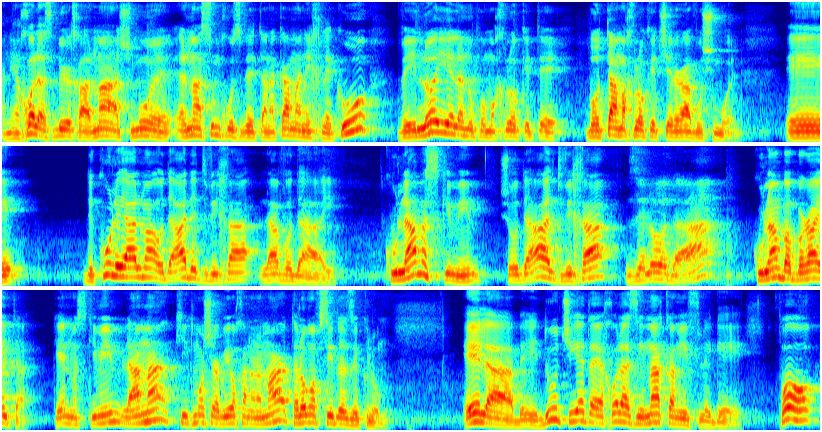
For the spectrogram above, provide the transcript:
אני יכול להסביר לך על מה שמואל, על מה סומכוס ותנא קמא נחלקו, ולא יהיה לנו פה מחלוקת, אה, באותה מחלוקת של רב ושמואל. אה, דכולי עלמא הודאה דטביחה לאו הודאה היא. כולם מסכימים שהודאה על טביחה זה לא הודאה, כולם בברייתא, כן, מסכימים? למה? כי כמו שרבי יוחנן אמר, אתה לא מפסיד על זה כלום. אלא בעדות שהיא אתה יכול להזימה כמפלגי. פה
